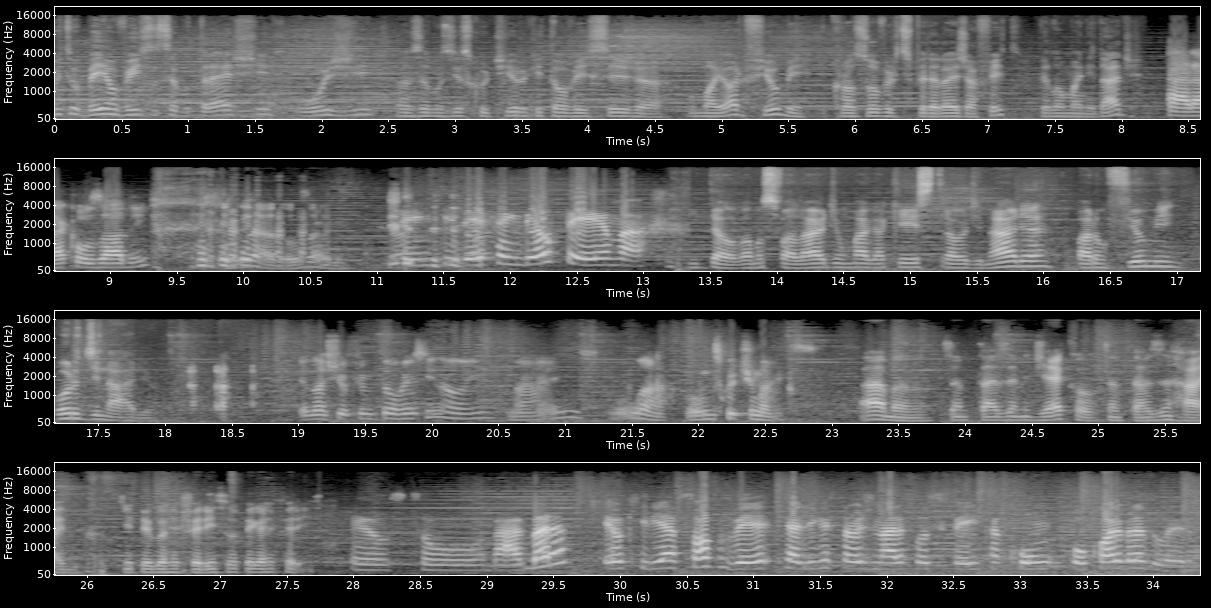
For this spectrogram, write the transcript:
Muito bem, ouvintes do Sebo Trash. Hoje nós vamos discutir o que talvez seja o maior filme crossover de super-heróis já feito pela humanidade. Caraca, ousado, hein? ousado, ousado. Tem que defender o tema. Então, vamos falar de uma HQ extraordinária para um filme ordinário. Eu não achei o filme tão ruim assim não, hein? Mas, vamos lá, vamos discutir mais. Ah, mano, sometimes I'm Jekyll, sometimes I'm Hyde. Quem pegou a referência vai pegar a referência. Eu sou a Bárbara. Eu queria só ver que a Liga Extraordinária fosse feita com o folclore brasileiro.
